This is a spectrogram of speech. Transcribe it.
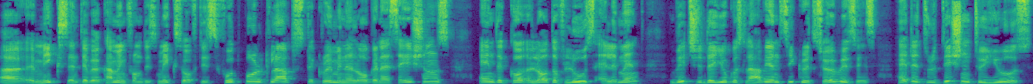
uh, a mix, and they were coming from this mix of these football clubs, the criminal organizations, and a, a lot of loose element, which the Yugoslavian secret services had a tradition to use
